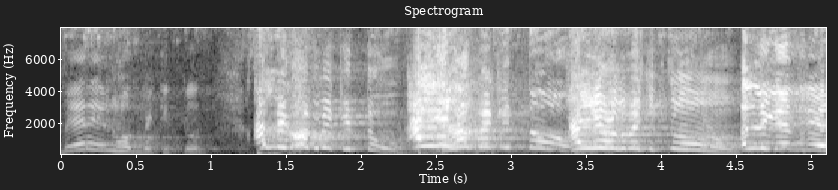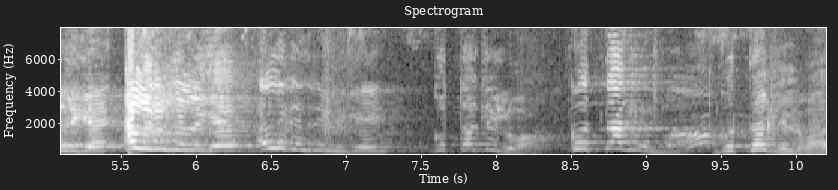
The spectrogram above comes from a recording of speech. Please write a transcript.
ಬೇರೆ ಎಲ್ಲಿ ಹೋಗ್ಬೇಕಿತ್ತು? ಅಲ್ಲಿಗೆ ಹೋಗ್ಬೇಕಿತ್ತು. ಅಲ್ಲಿಗೆ ಹೋಗ್ಬೇಕಿತ್ತು. ಅಲ್ಲಿ ಹೋಗ್ಬೇಕಿತ್ತು. ಅಲ್ಲಿಗೆ ಅಂದ್ರೆ ಅಲ್ಲಿಗೆ ಅಲ್ಲಿಗೆ ಅಲ್ಲಿಗೆ ಅಂದ್ರೆ ಇಲ್ಲಿಗೆ ಗೊತ್ತಾಗ್ಲಿಲ್ವಾ? ಗೊತ್ತಾಗ್ಲಿಲ್ವಾ? ಗೊತ್ತಾಗ್ಲಿಲ್ವಾ?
